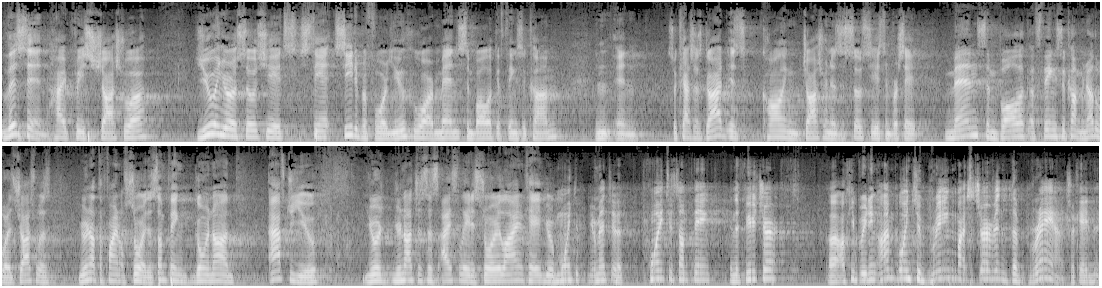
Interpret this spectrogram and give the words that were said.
Listen, High Priest Joshua, you and your associates stand, seated before you, who are men symbolic of things to come. And, and so, this God is calling Joshua and his associates in verse 8 men symbolic of things to come. In other words, Joshua you're not the final story. There's something going on after you. You're, you're not just this isolated storyline, okay? You're, to, you're meant to point to something in the future. Uh, I'll keep reading. I'm going to bring my servant the branch. Okay,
